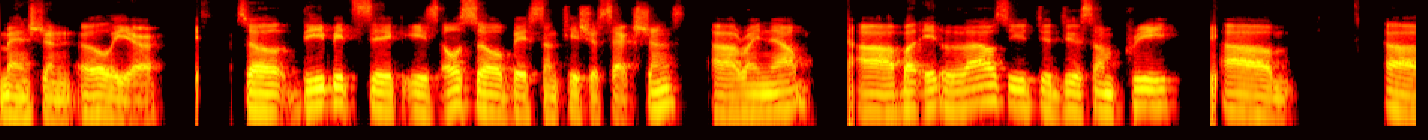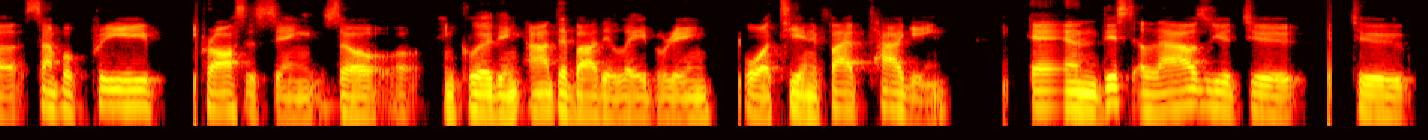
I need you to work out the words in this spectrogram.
mention earlier. So DBIT-seq is also based on tissue sections uh, right now, uh, but it allows you to do some pre um, uh, sample pre processing, so uh, including antibody labeling or TN5 tagging. And this allows you to, to,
